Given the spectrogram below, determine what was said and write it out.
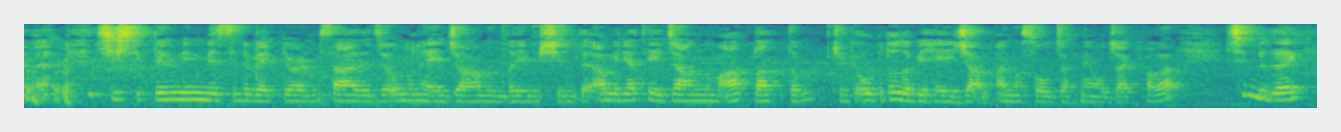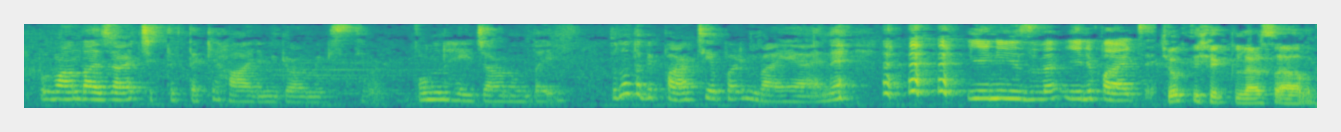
Şişliklerimin inmesini bekliyorum sadece. Onun heyecanındayım şimdi. Ameliyat heyecanımı atlattım. Çünkü o da da bir heyecan. Nasıl olacak, ne olacak falan. Şimdi de bu bandajlar çıktıktaki halimi görmek istiyorum. Onun heyecanındayım. Buna da bir parti yaparım ben yani. yeni yüzüme, yeni parti. Çok teşekkürler sağ olun.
